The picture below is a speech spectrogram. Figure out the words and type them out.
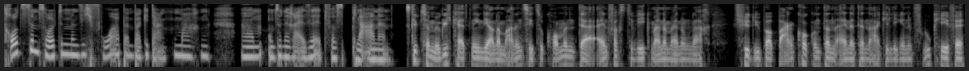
Trotzdem sollte man sich vorab ein paar Gedanken machen ähm, und seine Reise etwas planen. Es gibt zwei Möglichkeiten, in die Andamanensee zu kommen. Der einfachste Weg meiner Meinung nach führt über Bangkok und dann einer der nahegelegenen Flughäfen.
